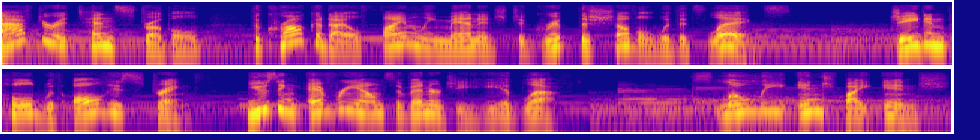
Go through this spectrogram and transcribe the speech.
After a tense struggle, the crocodile finally managed to grip the shovel with its legs. Jaden pulled with all his strength, using every ounce of energy he had left. Slowly, inch by inch,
